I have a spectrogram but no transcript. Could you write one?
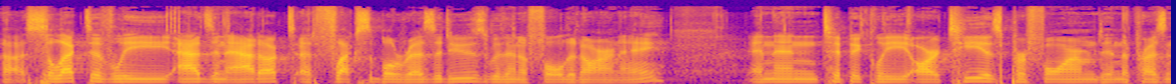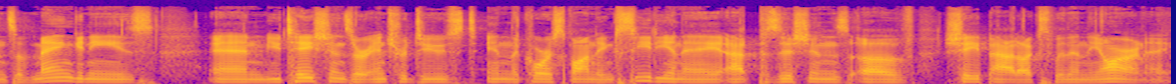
uh, selectively adds an adduct at flexible residues within a folded RNA. And then typically RT is performed in the presence of manganese, and mutations are introduced in the corresponding cDNA at positions of shape adducts within the RNA.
